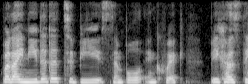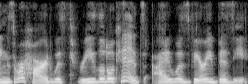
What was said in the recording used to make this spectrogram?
but I needed it to be simple and quick because things were hard with three little kids. I was very busy.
